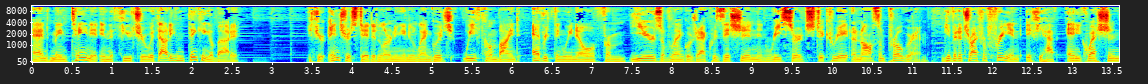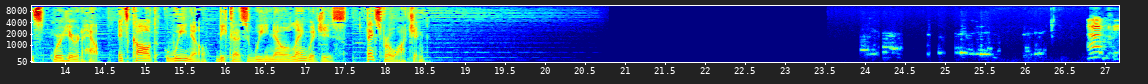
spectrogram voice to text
and maintain it in the future without even thinking about it. If you're interested in learning a new language, we've combined everything we know from years of language acquisition and research to create an awesome program. Give it a try for free and if you have any questions, we're here to help. It's called We Know because we know languages. Thanks for watching. Okay,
